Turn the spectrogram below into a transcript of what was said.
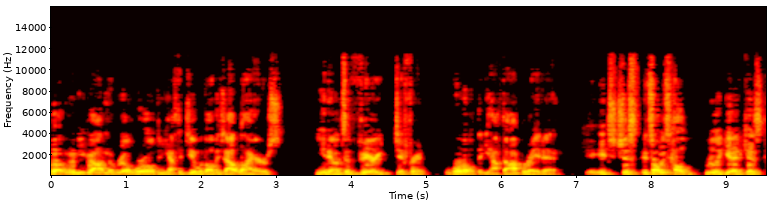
But when you go out in the real world and you have to deal with all these outliers, you know, it's a very different world that you have to operate in. It's just, it's always held really good because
